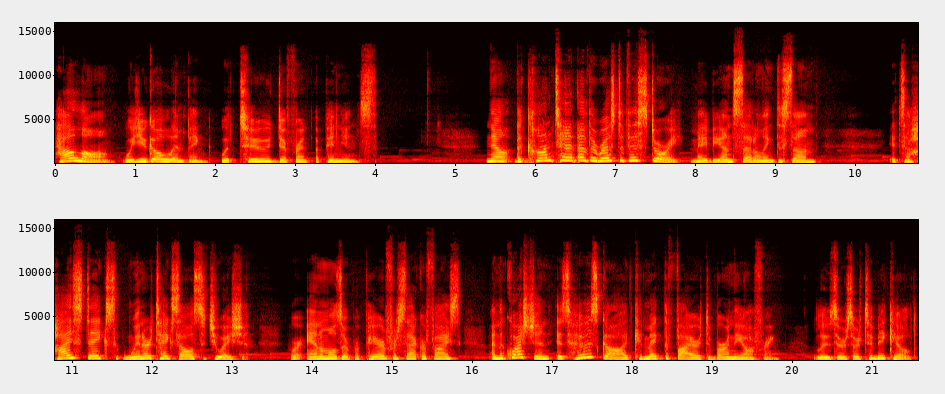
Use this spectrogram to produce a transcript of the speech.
how long will you go limping with two different opinions? Now, the content of the rest of this story may be unsettling to some. It's a high stakes, winner takes all situation where animals are prepared for sacrifice, and the question is whose God can make the fire to burn the offering? Losers are to be killed.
